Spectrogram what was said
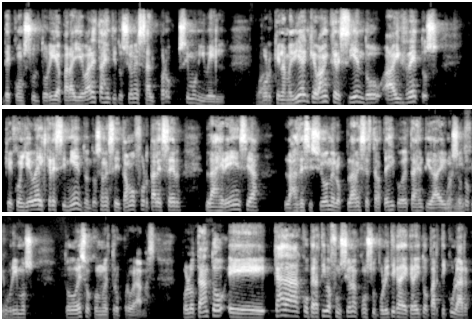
de consultoría para llevar a estas instituciones al próximo nivel. Porque en la medida en que van creciendo hay retos que conlleva el crecimiento, entonces necesitamos fortalecer la gerencia, las decisiones, los planes estratégicos de estas entidades y nosotros cubrimos todo eso con nuestros programas. Por lo tanto, eh, cada cooperativa funciona con su política de crédito particular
